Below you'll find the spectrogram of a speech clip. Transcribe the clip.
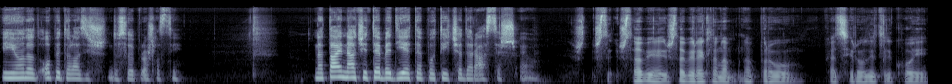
i onda opet dolaziš do svoje prošlosti. Na taj način tebe dijete potiče da rasteš. Evo. Šta, bi, šta bi rekla na, na prvu kad si roditelj koji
